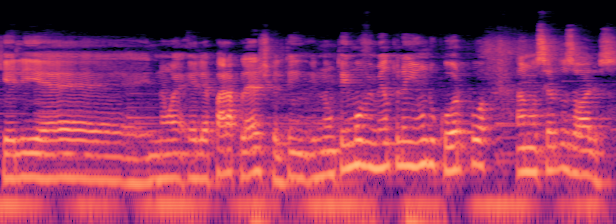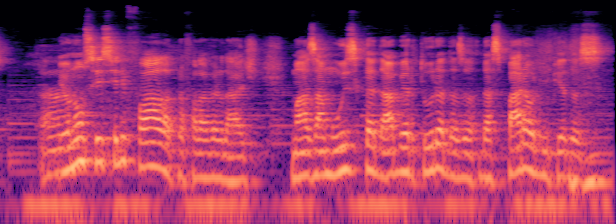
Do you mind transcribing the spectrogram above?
que ele é não é ele é paraplégico, ele tem ele não tem movimento nenhum do corpo a não ser dos olhos. Ah, Eu não sei se ele fala, pra falar a verdade, mas a música da abertura das, das Paralimpíadas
